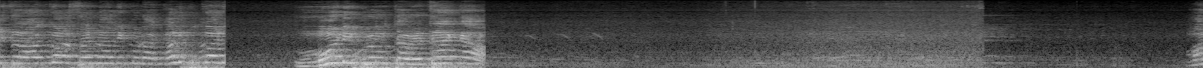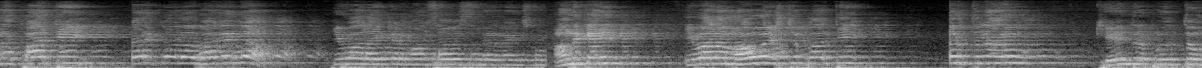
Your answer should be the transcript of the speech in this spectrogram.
ఇతర హక్కుల సంఘాన్ని కూడా కలుపుకొని మోడీ ప్రభుత్వ వ్యతిరేక మన పార్టీ కార్యక్రమంలో భాగంగా ఇవాళ ఇక్కడ మన సదస్సు నిర్వహించుకుంటాం అందుకని ఇవాళ మావోయిస్ట్ పార్టీ కోరుతున్నారు కేంద్ర ప్రభుత్వం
